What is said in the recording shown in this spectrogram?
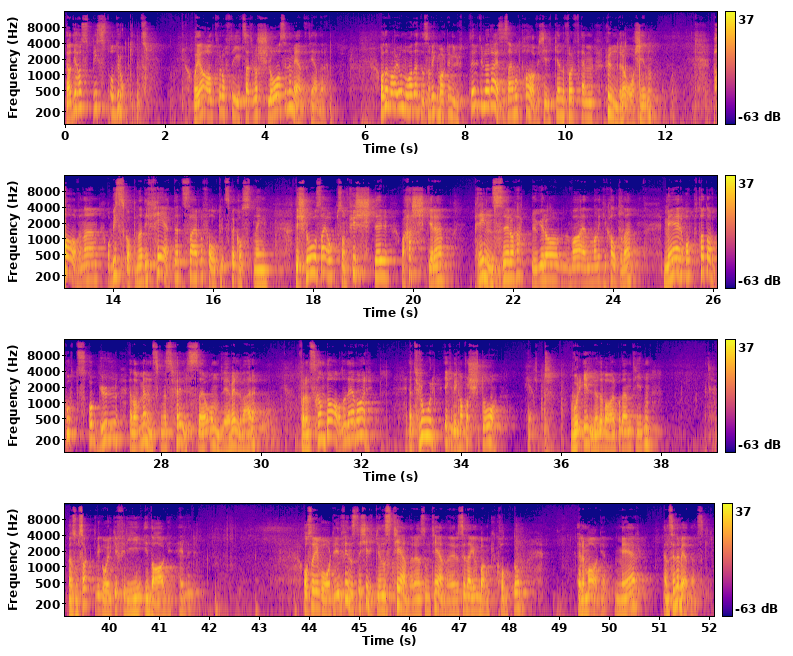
Ja, de har spist og drukket, og de har altfor ofte gitt seg til å slå sine medtjenere. Og det var jo noe av dette som fikk Martin Luther til å reise seg mot pavekirken for 500 år siden. Pavene og biskopene de fetet seg på folkets bekostning. De slo seg opp som fyrster og herskere, prinser og hertuger og hva enn man ikke kalte det. Mer opptatt av gods og gull enn av menneskenes frelse og åndelige velvære. For en skandale det var! Jeg tror ikke vi kan forstå helt hvor ille det var på den tiden. Men som sagt, vi går ikke fri i dag heller. Også i vår tid finnes det kirkens tjenere som tjener sin egen bankkonto eller mage mer enn sine medmennesker.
